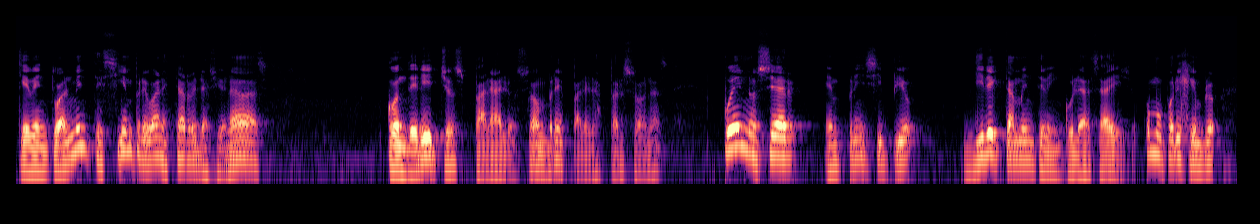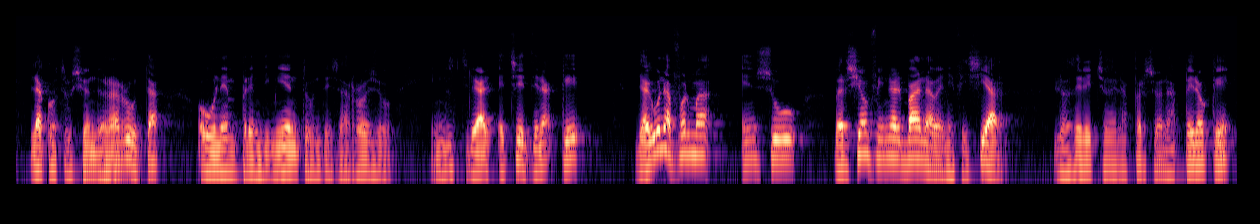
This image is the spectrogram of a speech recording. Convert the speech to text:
que eventualmente siempre van a estar relacionadas con derechos para los hombres, para las personas, pueden no ser en principio directamente vinculadas a ello, como por ejemplo la construcción de una ruta o un emprendimiento, un desarrollo industrial, etcétera, que de alguna forma en su versión final van a beneficiar los derechos de las personas, pero que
